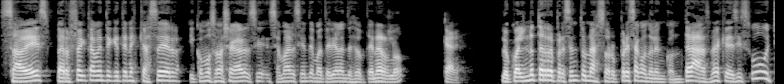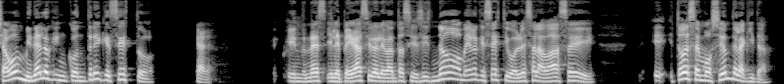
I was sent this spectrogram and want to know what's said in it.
sabes perfectamente qué tenés que hacer y cómo se va a llegar el si- se llama el siguiente material antes de obtenerlo. Claro. Lo cual no te representa una sorpresa cuando lo encontrás. No es que decís, uh, chabón, mirá lo que encontré, ¿qué es esto? Claro. ¿Entendés? Y le pegás y lo levantás y decís, no, mira lo que es esto, y volvés a la base y, y toda esa emoción te la quita.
